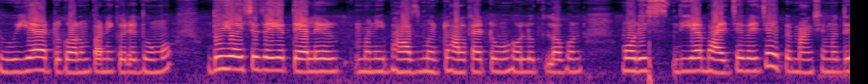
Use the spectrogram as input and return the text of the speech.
ধুইয়া একটু গরম পানি করে ধুমু। ধুই হয়েছে যে তেলের মানে ভাজমু, একটু হালকা একটু হলুদ লবণ মরিচ দিয়ে ভাইজে ভাইজে এরপর মাংসের মধ্যে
